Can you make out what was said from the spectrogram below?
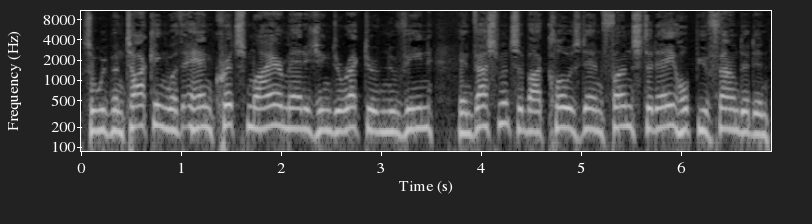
So we've been talking with Ann Kritzmire, Managing Director of Nuveen Investments, about closed-end funds today. Hope you found it in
